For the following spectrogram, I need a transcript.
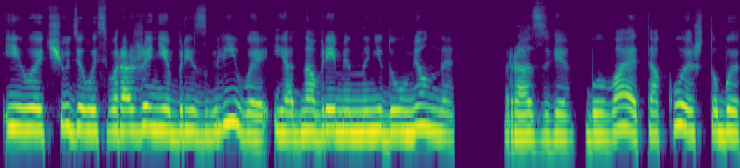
Ила чудилось выражение брезгливое и одновременно недоуменное. Разве бывает такое, чтобы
